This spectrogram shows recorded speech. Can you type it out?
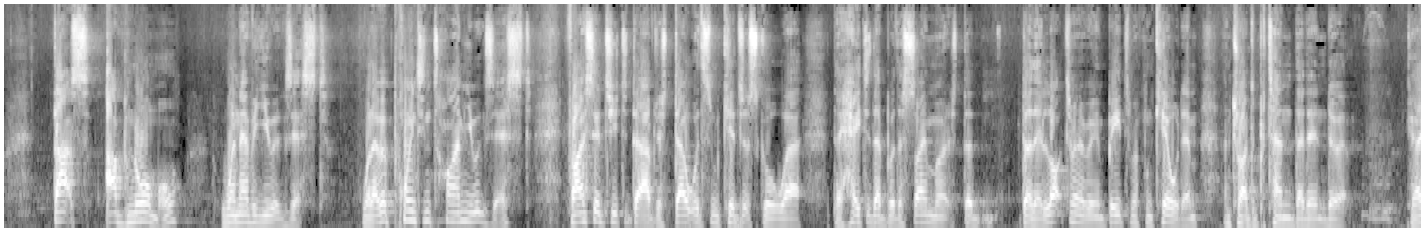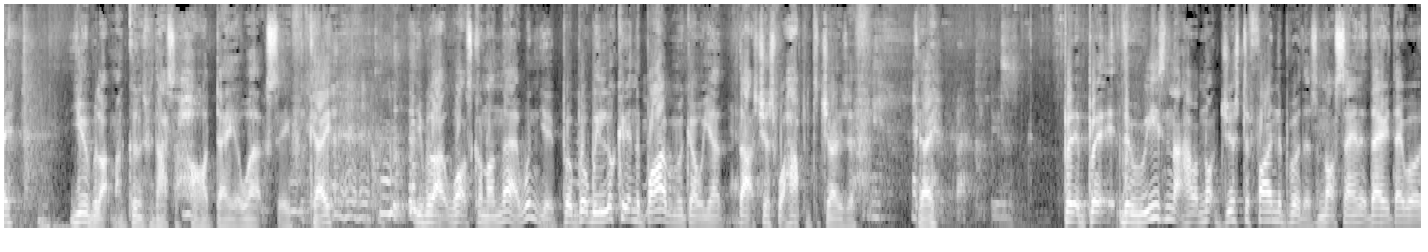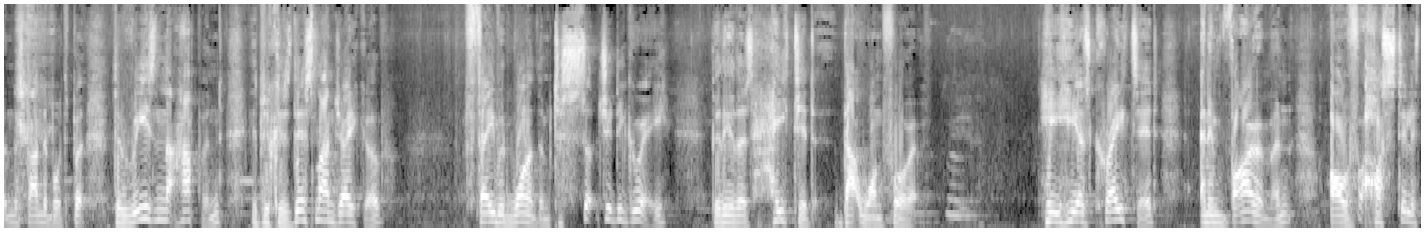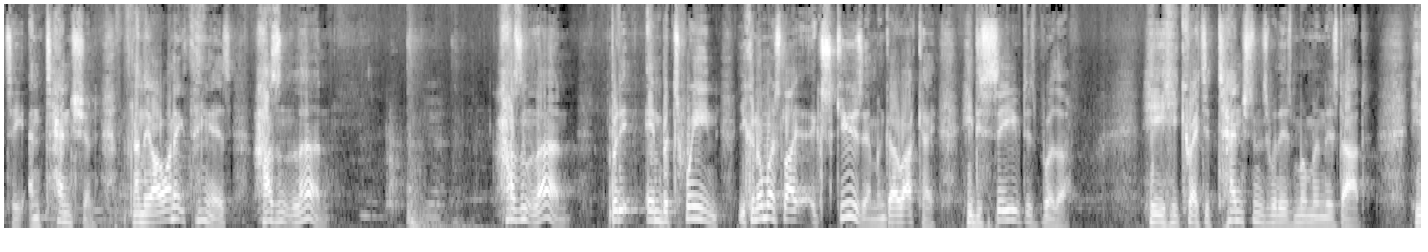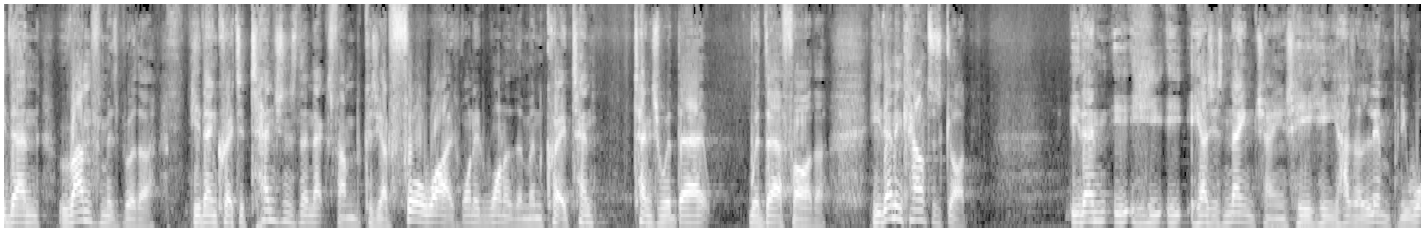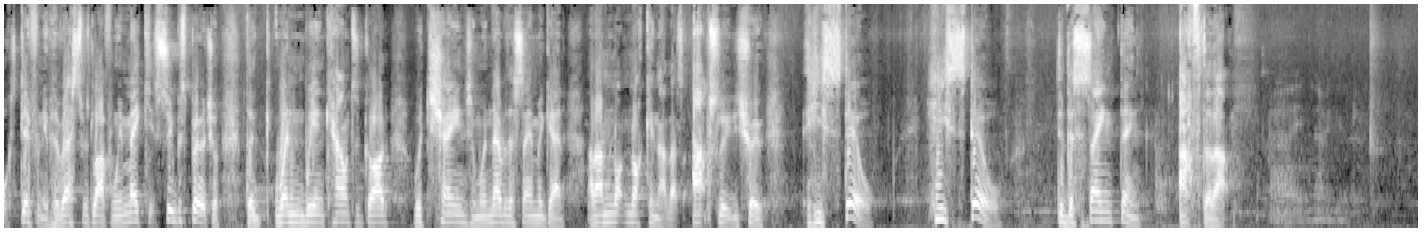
That's abnormal whenever you exist. Whatever point in time you exist, if I said to you today, I've just dealt with some kids at school where they hated their brother so much that that they locked him in a room, beat him up, and killed him, and tried to pretend they didn't do it. Okay? You'd be like, my goodness, that's a hard day at work, Steve. Okay? You'd be like, what's gone on there, wouldn't you? But, but we look at it in the Bible and we go, yeah, that's just what happened to Joseph. Okay? But, but the reason that I'm not justifying the brothers, I'm not saying that they, they were understandable, but the reason that happened is because this man, Jacob, favoured one of them to such a degree that the others hated that one for it. He, he has created an environment of hostility and tension. And the ironic thing is, hasn't learned. Yeah. Hasn't learned. But it, in between, you can almost like excuse him and go, okay, he deceived his brother. He, he created tensions with his mum and his dad. He then ran from his brother. He then created tensions in the next family because he had four wives, wanted one of them, and created ten, tension with their, with their father. He then encounters God. He then he, he, he has his name changed. He, he has a limp and he walks differently for the rest of his life. And we make it super spiritual that when we encounter God, we're changed and we're never the same again. And I'm not knocking that. That's absolutely true. He still, he still did the same thing after that.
